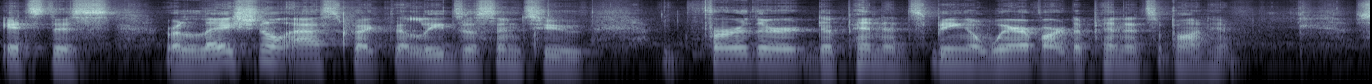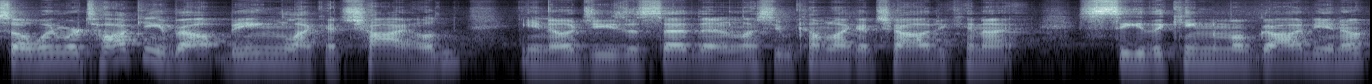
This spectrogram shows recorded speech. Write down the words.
It's this relational aspect that leads us into further dependence, being aware of our dependence upon Him. So when we're talking about being like a child, you know, Jesus said that unless you become like a child, you cannot see the kingdom of God, you know.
